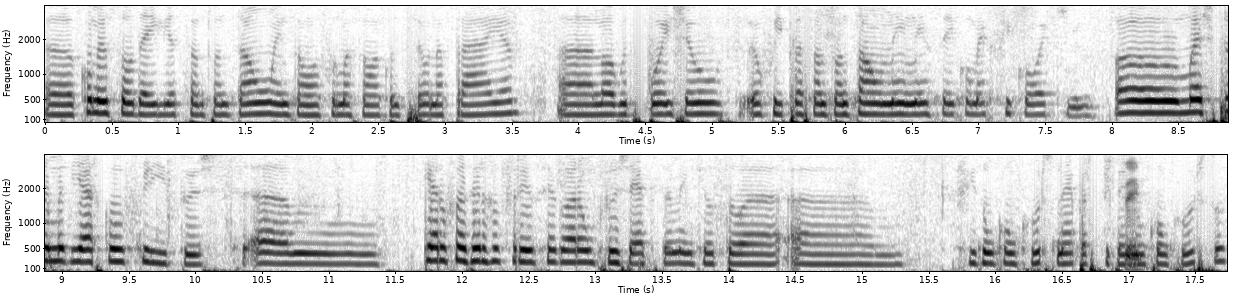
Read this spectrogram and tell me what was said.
Uh, como eu sou da ilha de Santo Antão, então a formação aconteceu na praia. Uh, logo depois eu, eu fui para Santo Antão, nem, nem sei como é que ficou aquilo. Mas para mediar conflitos, um, quero fazer referência agora a um projeto também que eu estou a, a, Fiz um concurso, né? participei Sim. de um concurso.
